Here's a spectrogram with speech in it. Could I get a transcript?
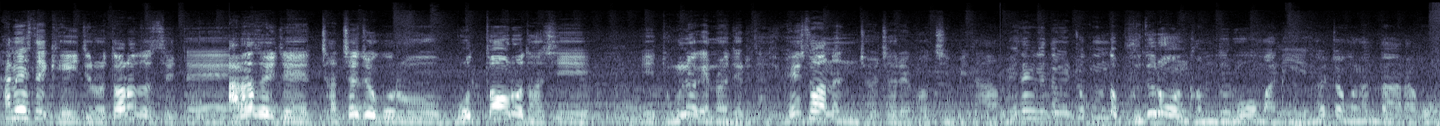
하늘색 게이지로 떨어졌을 때 알아서 이제 자체적으로 모터로 다시 이 동력 에너지를 다시 회수하는 절차를 거칩니다. 회생 제동이 조금 더 부드러운 감도로 많이 설정을 한다라고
